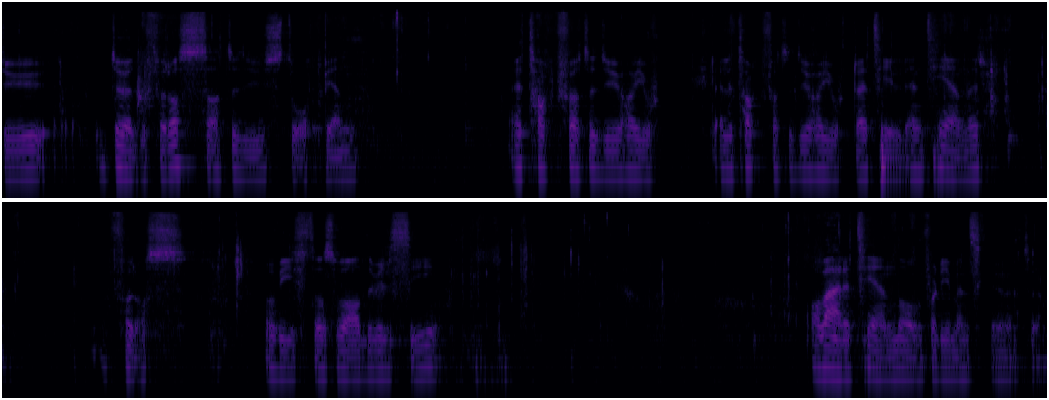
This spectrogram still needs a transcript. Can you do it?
du døde for oss, at du sto opp igjen Eh, takk for at du har gjort, at du har gjort deg til en tjener for oss og vist oss hva det vil si å være tjenende overfor de menneskene vi møter.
